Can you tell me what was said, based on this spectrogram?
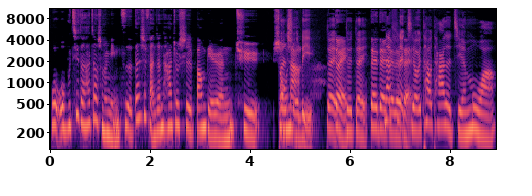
我我不记得他叫什么名字，但是反正他就是帮别人去收纳。对对对对对对，Netflix 有一套他的节目啊。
